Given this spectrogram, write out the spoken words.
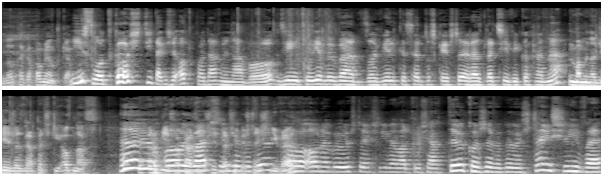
No taka pamiątka. I słodkości, także odkładamy na bok. Dziękujemy bardzo, wielkie serduszko jeszcze raz dla Ciebie kochana. Mamy nadzieję, że zdrapeczki od nas również Oj, okażą się dla Ciebie szczęśliwe. Tylko one były szczęśliwe, Martusia. Tylko żeby były szczęśliwe.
